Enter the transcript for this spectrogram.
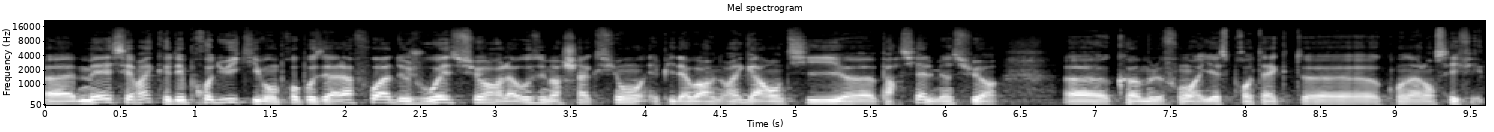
Euh, mais c'est vrai que des produits qui vont proposer à la fois de jouer sur la hausse du marché action et puis d'avoir une vraie garantie euh, partielle, bien sûr, euh, comme le fonds AIS Protect qu'on a lancé, il fait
